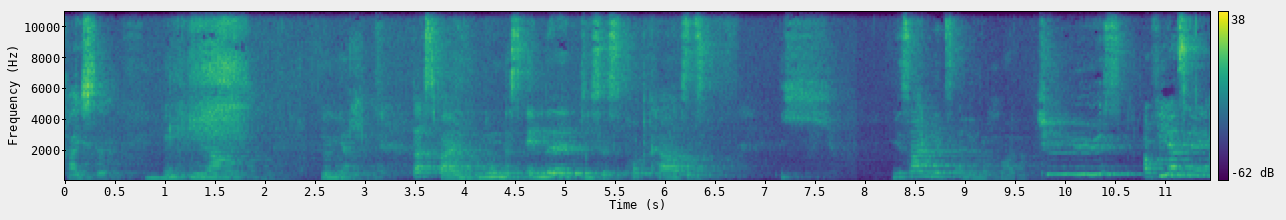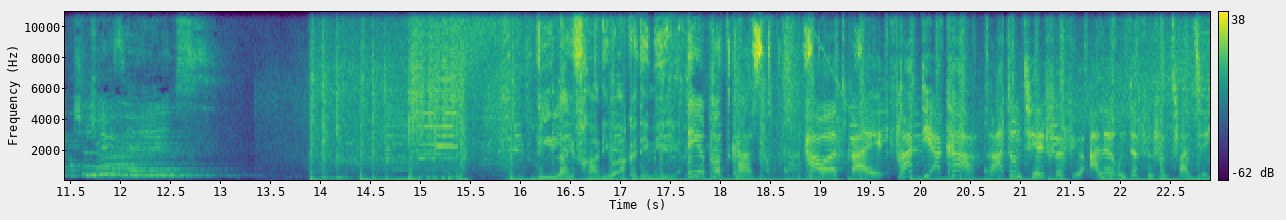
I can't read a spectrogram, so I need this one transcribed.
scheiße. Ja. Nun ja, das war nun das Ende dieses Podcasts. Ich, wir sagen jetzt alle nochmal Tschüss. Auf Wiedersehen. Auf Wiedersehen. Die Live-Radio Akademie. Der Podcast. Powered by Frag die AK. Rat und Hilfe für alle unter 25.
